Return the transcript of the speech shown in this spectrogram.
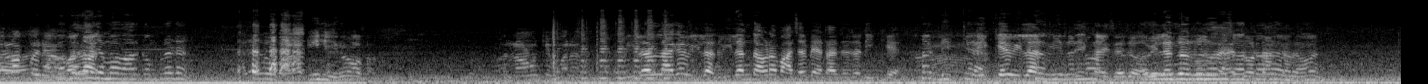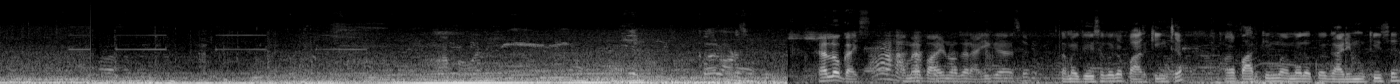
બ્લોગ બનાવ્યો? વાર કમ્પ્લીટ બાકી હીરો વલણો કે મને વિલન લાગે વિલન વિલન તો આપણા પાછળ બેઠા છે જો ડીકે ડીકે વિલન દેખાય છે જો. વિલન નો રોલ જોરદાર કરે. હેલો ગાઈસ અમે ભાવનગર આવી ગયા છે તમે જોઈ શકો છો પાર્કિંગ છે હવે પાર્કિંગમાં અમે લોકોએ ગાડી મૂકી છે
